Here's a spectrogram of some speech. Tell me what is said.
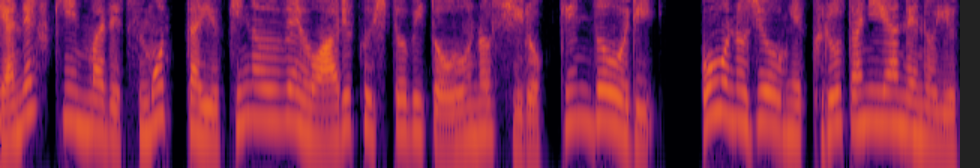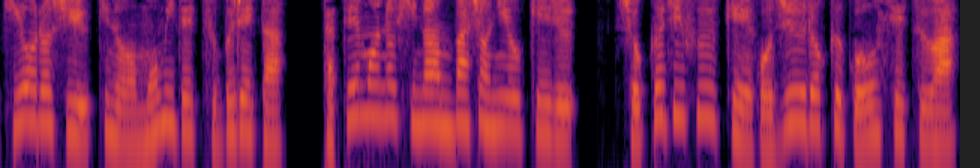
屋根付近まで積もった雪の上を歩く人々大野市六軒通り、大野上下黒谷屋根の雪下ろし雪の重みで潰れた建物避難場所における食事風景56号説は、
